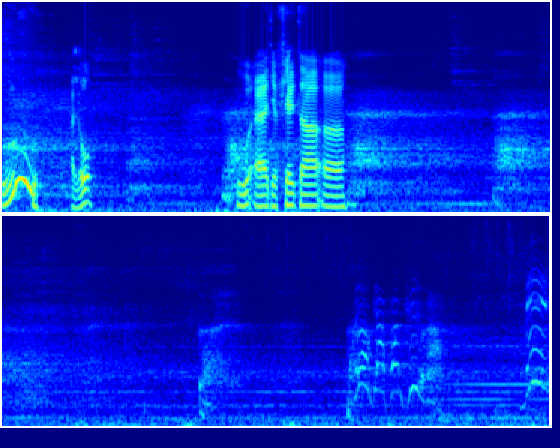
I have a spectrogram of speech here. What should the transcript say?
Uh, hallo. Du, äh, dir fehlt da, äh, Bürger von Kyra! Wen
